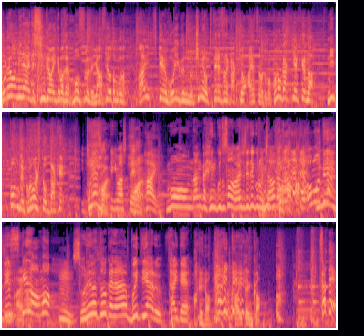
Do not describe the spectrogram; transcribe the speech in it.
これを見ないで死んではいけません。もうすぐで安代智子さん。愛知県保井郡の奇妙奇テレスな楽器を操る男。この楽器が聴けるのは日本でこの人だけ。とりあえず行ってきまして、はい、はい、もうなんか偏屈そうな親父出てくるんちゃうかなって思ってたんですけども、うん、それはどうかな？VTR 回転。回転。回転か。さて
